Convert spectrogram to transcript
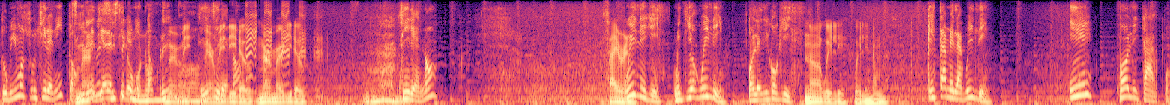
Tuvimos un sirenito. el ¿Sirena día del existe como nombre? Mermaid, No. Sí, Mermaidito, Mermaidito. Sireno. Siren. Willy Giz. Mi tío Willy. O le digo Giz. No, Willy, Willy nomás. Quítame la Willy. Y Policarpo.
